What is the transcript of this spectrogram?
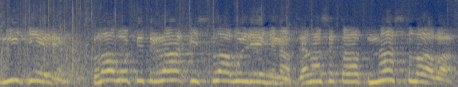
не делим славу Петра и славу Ленина. Для нас это одна слава.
